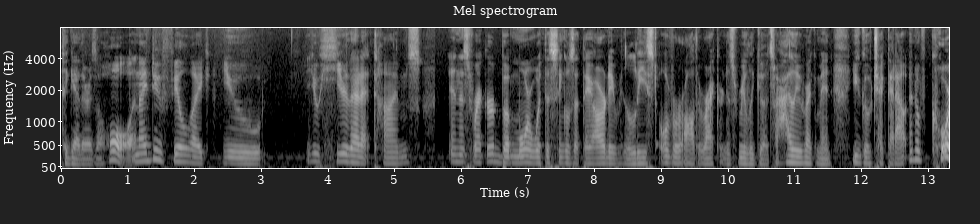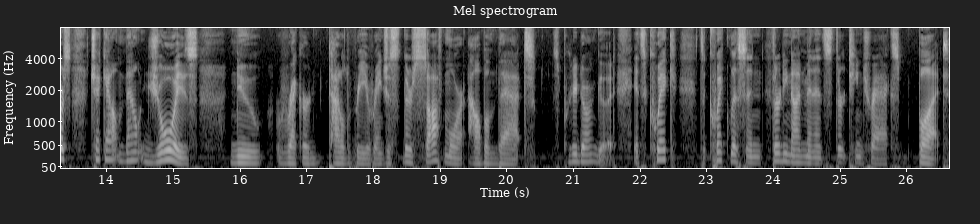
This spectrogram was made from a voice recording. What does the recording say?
together as a whole. And I do feel like you you hear that at times in this record, but more with the singles that they already released. Overall, the record is really good, so I highly recommend you go check that out. And of course, check out Mount Joy's new record titled Rearrange Us, their sophomore album that is pretty darn good. It's quick, it's a quick listen, 39 minutes, 13 tracks, but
